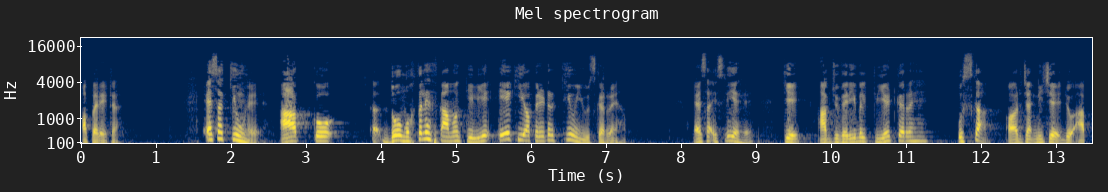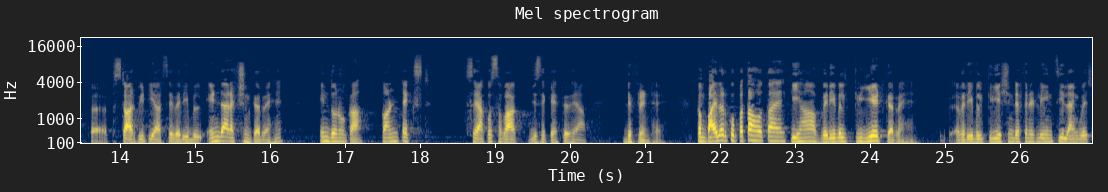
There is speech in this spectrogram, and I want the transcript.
operator ایسا کیوں ہے؟ آپ کو دو مختلف کاموں کے لیے ایک ہی آپریٹر کیوں یوز کر رہے ہیں ہم؟ ایسا اس لیے ہے کہ آپ جو ویریبل کریٹ کر رہے ہیں، اس کا اور نیچے جو آپ اسٹار پی ٹی آر سے ویریبل ان ڈائریکشن کر رہے ہیں، ان دونوں کا کانٹیکسٹ سیاق و سباق جسے کہتے تھے آپ ڈفرینٹ ہے۔ کمپائلر کو پتا ہوتا ہے کہ یہاں ویریبل کریٹ کر رہے ہیں۔ Variable creation definitely in C language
